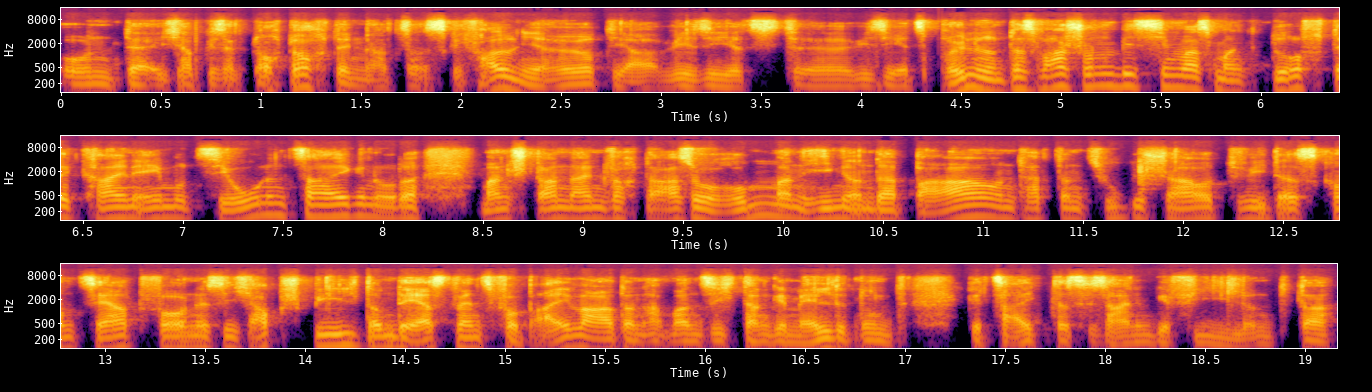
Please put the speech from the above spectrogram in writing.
Und äh, ich habe gesagt, doch, doch, denen hat das gefallen. Ihr hört ja, wie sie jetzt, äh, wie sie jetzt brüllen. Und das war schon ein bisschen was. Man durfte keine Emotionen zeigen oder man stand einfach da so rum. Man hing an der Bar und hat dann zugeschaut, wie das Konzert vorne sich abspielt. Und erst wenn es vorbei war, dann hat man sich dann gemeldet und gezeigt, dass es einem gefiel. Und da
